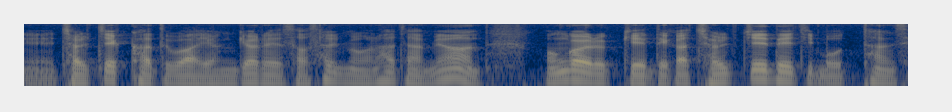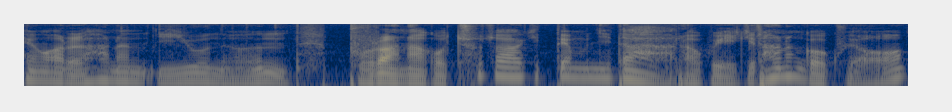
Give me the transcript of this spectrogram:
예, 절제 카드와 연결해서 설명을 하자면 뭔가 이렇게 내가 절제되지 못한 생활을 하는 이유는 불안하고 초조하기 때문이다 라고 얘기를 하는 거고요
